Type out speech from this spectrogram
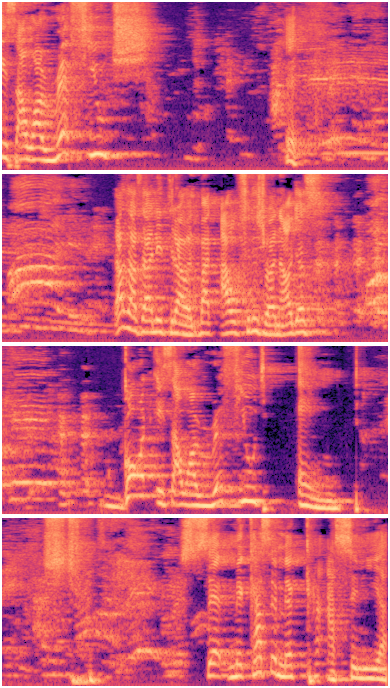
is our refuge. That's as I need three hours, but I'll finish right now. I'll just. God is our refuge and. Sɛ meka sɛ mɛka asɛm yi a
